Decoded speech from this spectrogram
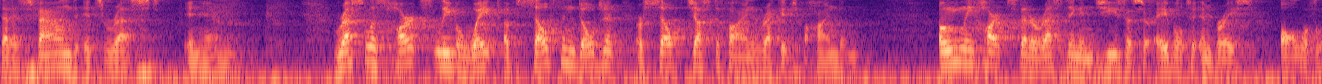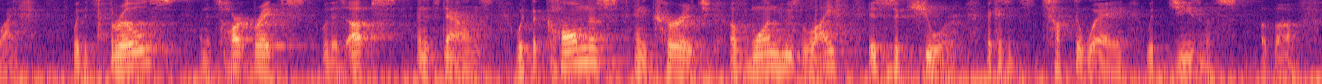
that has found its rest in Him. Restless hearts leave a wake of self indulgent or self justifying wreckage behind them. Only hearts that are resting in Jesus are able to embrace all of life with its thrills and its heartbreaks, with its ups and its downs, with the calmness and courage of one whose life is secure because it's tucked away with Jesus above.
